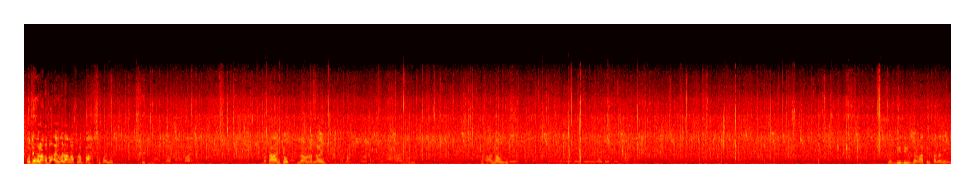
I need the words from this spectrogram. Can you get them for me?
Puti wala ka ba? Ay, wala nga palang pasok ano. Bataan chok, naulan ay. Naka-announce. Nagdidilig ng ating pananim.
